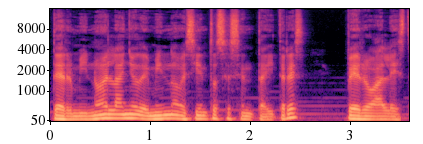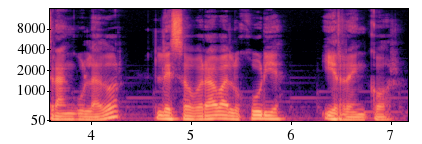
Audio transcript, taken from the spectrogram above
Terminó el año de 1963, pero al estrangulador le sobraba lujuria y rencor.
